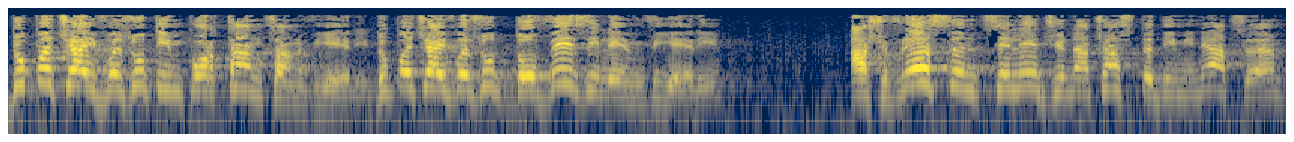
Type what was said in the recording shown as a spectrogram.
După ce ai văzut importanța învierii, după ce ai văzut dovezile învierii, Aș vrea să înțelegi în această dimineață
